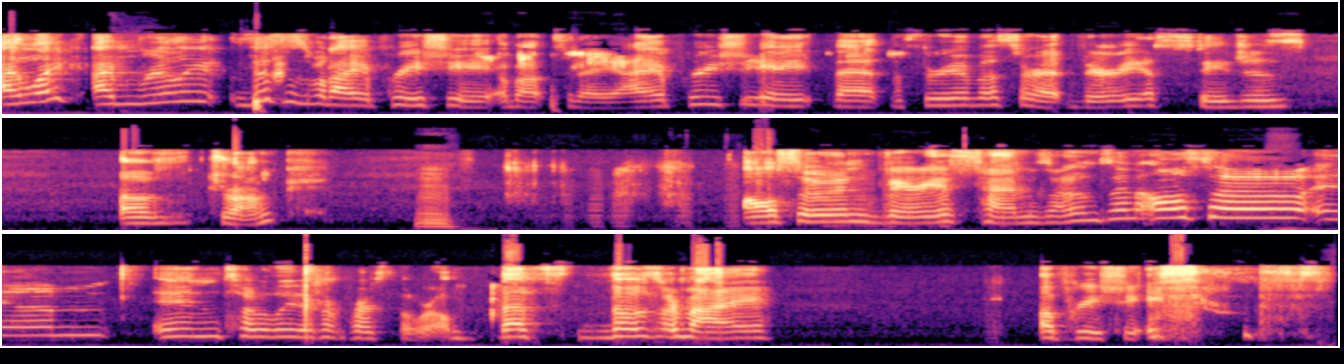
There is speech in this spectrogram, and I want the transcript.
I like. I'm really. This is what I appreciate about today. I appreciate that the three of us are at various stages of drunk. Hmm. Also in various time zones, and also in in totally different parts of the world. That's those are my appreciations.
